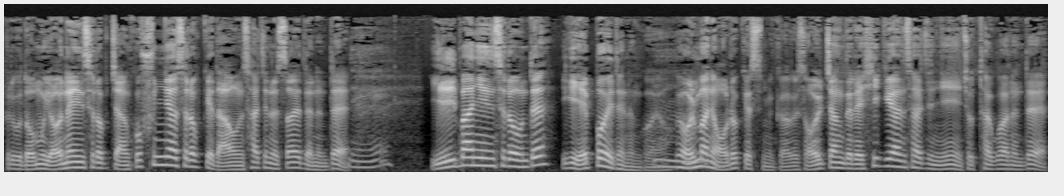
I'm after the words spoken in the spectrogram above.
그리고 너무 연예인스럽지 않고 훈녀스럽게 나온 사진을 써야 되는데 네. 일반인스러운데 이게 예뻐야 되는 거예요. 음. 얼마나 어렵겠습니까? 그래서 얼짱들의 희귀한 사진이 좋다고 하는데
